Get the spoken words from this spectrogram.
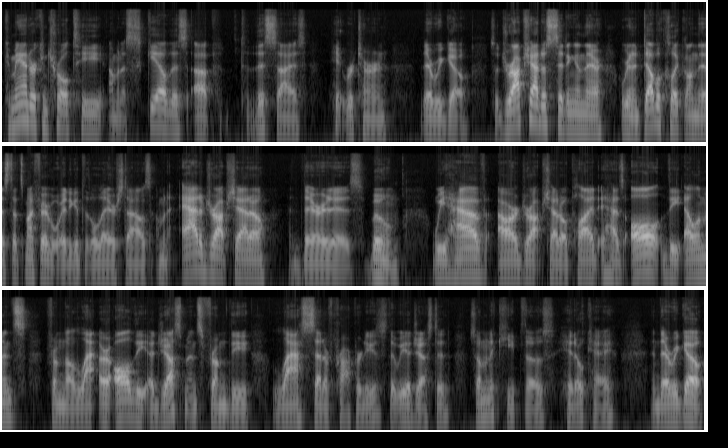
Command or Control T. I'm going to scale this up to this size, hit return. There we go. So drop shadows sitting in there. We're going to double click on this. That's my favorite way to get to the layer styles. I'm going to add a drop shadow and there it is. Boom. We have our drop shadow applied. It has all the elements from the la or all the adjustments from the last set of properties that we adjusted. So I'm going to keep those, hit OK, and there we go.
